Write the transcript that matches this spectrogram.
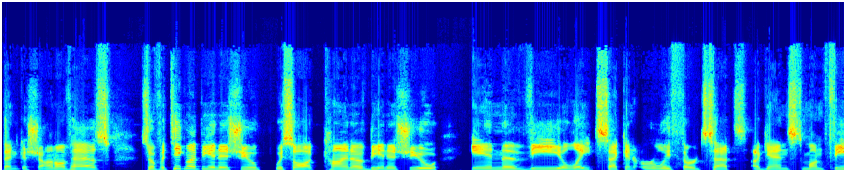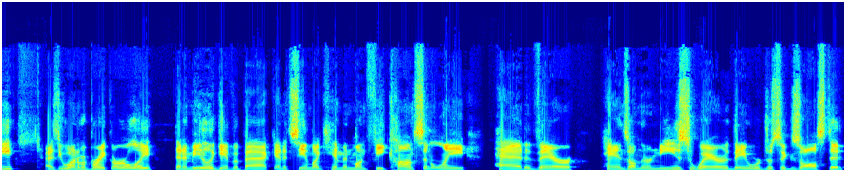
than Khachanov has. So fatigue might be an issue. We saw it kind of be an issue in the late second, early third sets against Monfils as he went up a break early, then immediately gave it back. And it seemed like him and Monfils constantly had their hands on their knees where they were just exhausted.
